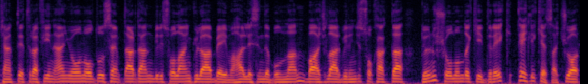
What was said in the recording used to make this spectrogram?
Kentte trafiğin en yoğun olduğu semtlerden birisi olan Gülabey mahallesinde bulunan Bağcılar 1. Sokak'ta dönüş yolundaki direk tehlike saçıyor.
